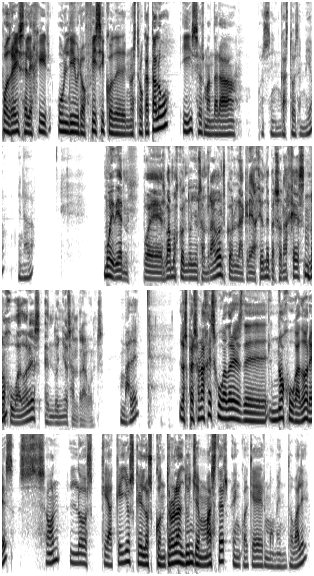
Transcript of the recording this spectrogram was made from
podréis elegir un libro físico de nuestro catálogo y se os mandará pues sin gastos de envío ni nada. Muy bien, pues vamos con Dungeons and Dragons, con la creación de personajes no jugadores en Dungeons and Dragons. Vale. Los personajes jugadores de no jugadores son los que aquellos que los controla el Dungeon Master en cualquier momento, ¿vale?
